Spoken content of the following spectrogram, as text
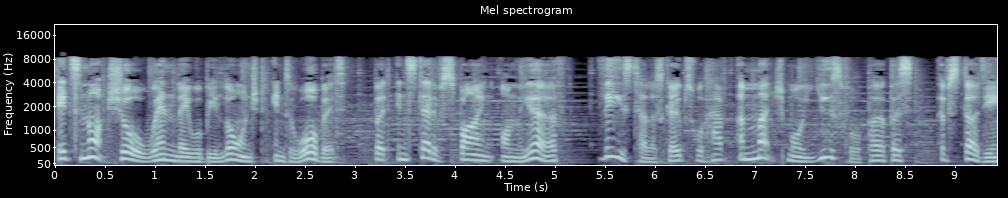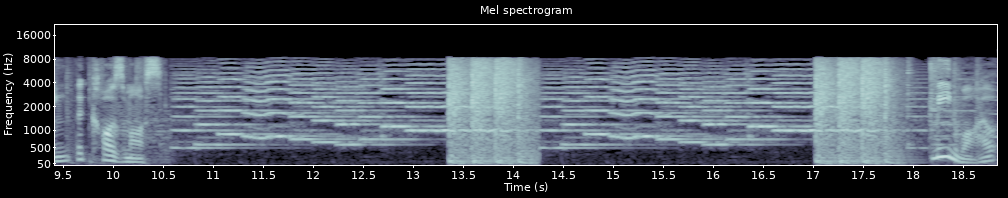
It's not sure when they will be launched into orbit, but instead of spying on the Earth, these telescopes will have a much more useful purpose of studying the cosmos. Meanwhile,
